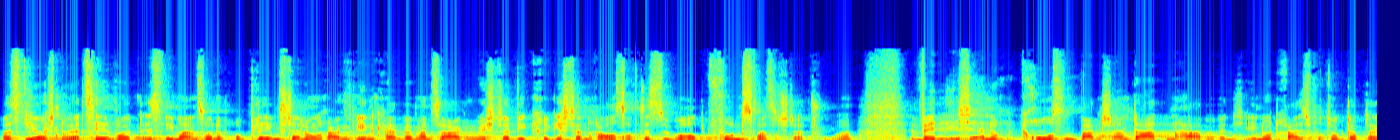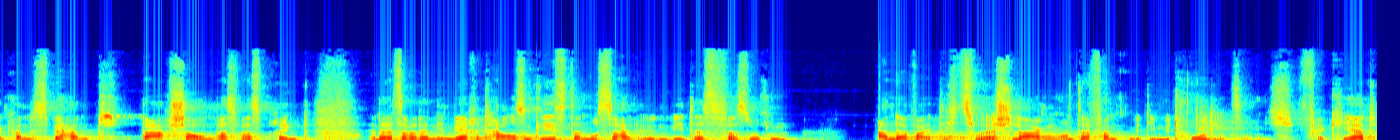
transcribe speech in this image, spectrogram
Was wir euch nur erzählen wollten, ist, wie man an so eine Problemstellung rangehen kann, wenn man sagen möchte, wie kriege ich dann raus, ob das überhaupt funzt, was ich da tue, wenn ich einen großen Bunch an Daten habe. Wenn ich eh nur 30 Produkte habe, dann kann ich es per Hand nachschauen, was was bringt. Wenn du jetzt aber dann die mehrere tausend gehst, dann musst du halt irgendwie das versuchen, anderweitig zu erschlagen, und da fanden wir die Methode jetzt nicht verkehrt.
